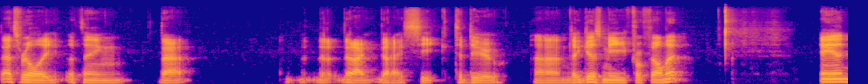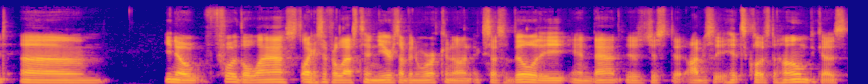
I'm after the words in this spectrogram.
that's really the thing that that, that I that I seek to do. Um, that gives me fulfillment. And um, you know, for the last, like I said, for the last 10 years, I've been working on accessibility. And that is just, that obviously, it hits close to home because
